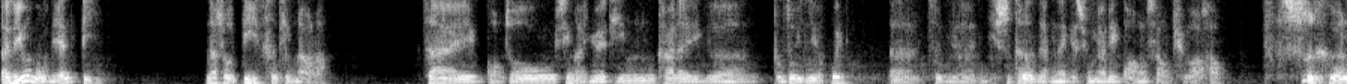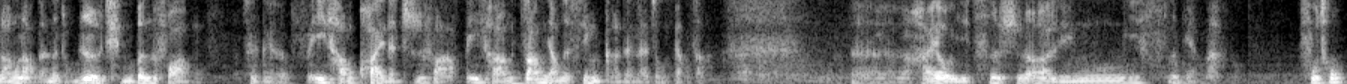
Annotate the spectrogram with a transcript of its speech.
呃，零五年底，那时候第一次听郎朗，在广州星海音乐厅开了一个独奏音乐会。呃，这个李斯特的那个匈牙利狂想曲二号，适合郎朗的那种热情奔放，这个非常快的指法，非常张扬的性格的那种表达。呃，还有一次是二零一四年吧，傅聪，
